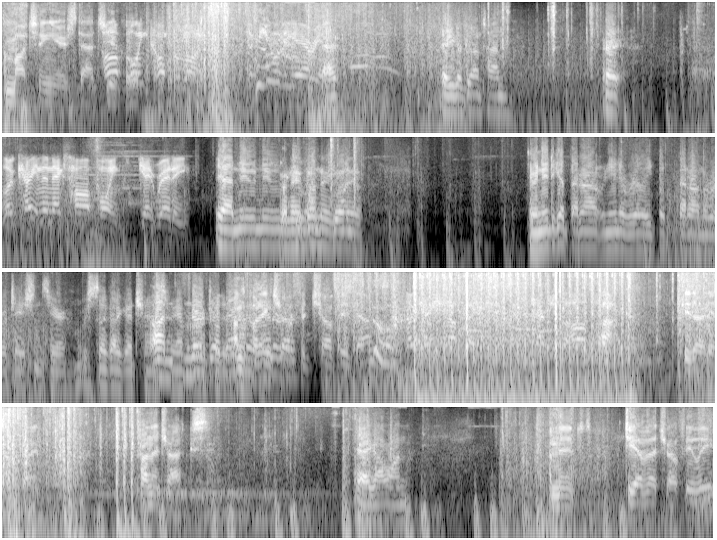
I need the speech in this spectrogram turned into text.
I'm watching your statue. Cole. point compromised. Secure the area. Yeah. There you go, go on time. Alright. Locating the next hard point. Get ready. Yeah, new, new. Go new, new go new, new go new. We need to get better on, we need to really get better on the rotations here. We still got a good chance. Uh, we have no, a go repeated. I'm one. putting trophy trophies down. Location updated. He's already on point. Front of trucks. Yeah, I got one. I mean, do you have a trophy lead?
